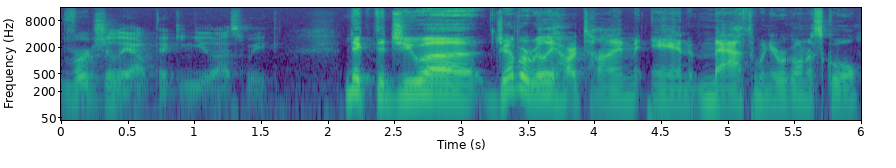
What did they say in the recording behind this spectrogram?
virtually outpicking you last week. Nick, did you uh, did you have a really hard time in math when you were going to school?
